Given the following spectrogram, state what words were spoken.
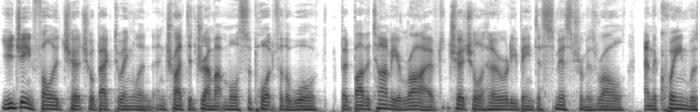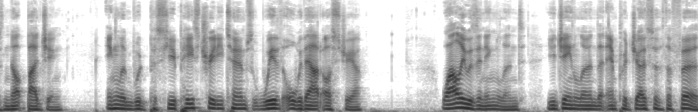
Eugene followed Churchill back to England and tried to drum up more support for the war, but by the time he arrived, Churchill had already been dismissed from his role, and the Queen was not budging. England would pursue peace treaty terms with or without Austria. While he was in England, Eugene learned that Emperor Joseph I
